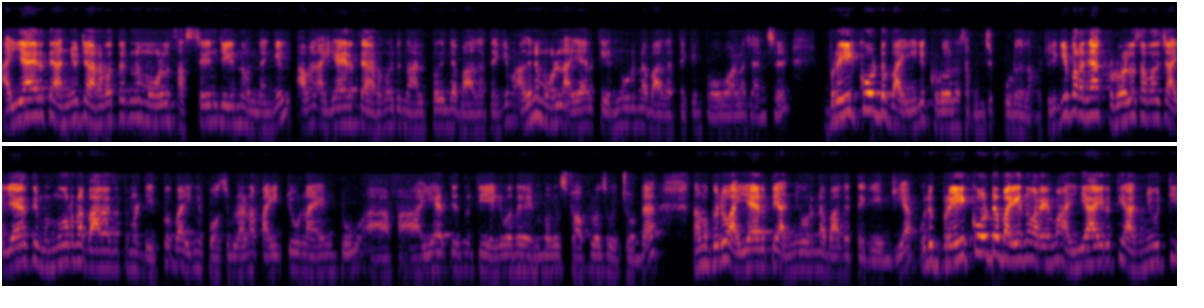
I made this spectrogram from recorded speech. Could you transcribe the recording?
അയ്യായിരത്തി അഞ്ഞൂറ്റി അറുപത്തെട്ടിന് മുകളിൽ സസ്റ്റെയിൻ ചെയ്യുന്നുണ്ടെങ്കിൽ അവൻ അയ്യായിരത്തി അറുന്നൂറ്റി നാൽപ്പതിന്റെ ഭാഗത്തേക്കും അതിന് മുകളിൽ അയ്യായിരത്തി എണ്ണൂറിന്റെ ഭാഗത്തേക്കും പോകാനുള്ള ചാൻസ് ബ്രേക്ക് ഔട്ട് ബൈയിൽ ക്രൂഡോയിലിനെ സംബന്ധിച്ച് കൂടുതലാണ്. ചുരുക്കി പറഞ്ഞാൽ ക്രൂഡോയിലിനെ സംബന്ധിച്ച് അയ്യായിരത്തി മുന്നൂറിന്റെ ഭാഗത്തെത്തുമ്പോൾ ഡിപ്പ് ബൈങ് പോസിബിൾ ആണ്. ഫൈവ് ടു നയൻ ടു അയ്യായിരത്തി എണ്ണൂറ്റി എഴുപത് എൺപത് സ്റ്റോപ്പ് ലോസ് വെച്ചുകൊണ്ട് നമുക്കൊരു അയ്യായിരത്തി അഞ്ഞൂറിന്റെ ഭാഗത്തെ ഗെയിം ചെയ്യാം. ഒരു ബ്രേക്ക് ഔട്ട് ബൈ എന്ന് പറയുമ്പോൾ അയ്യായിരത്തി അഞ്ഞൂറ്റി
